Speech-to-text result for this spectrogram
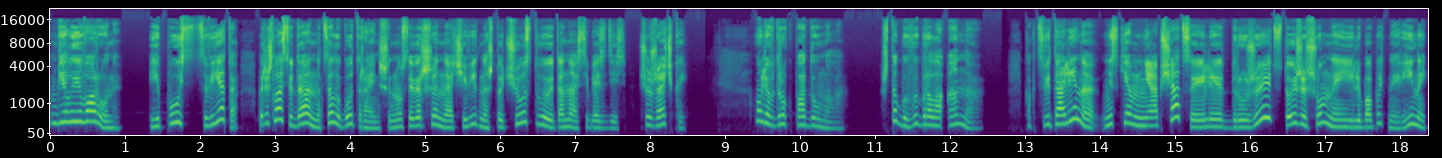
Белые вороны. И пусть Света пришла сюда на целый год раньше, но совершенно очевидно, что чувствует она себя здесь чужачкой. Оля вдруг подумала, что бы выбрала она, как Цветалина, ни с кем не общаться или дружить с той же шумной и любопытной Риной,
